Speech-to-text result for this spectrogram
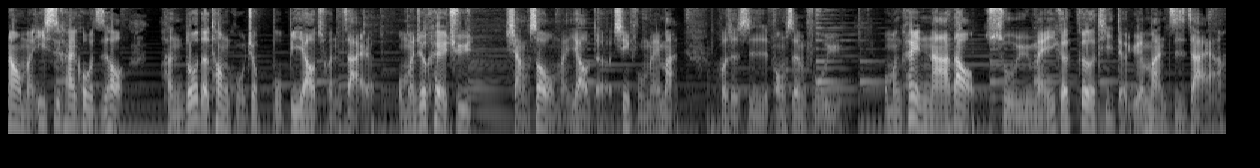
那我们意识开阔之后，很多的痛苦就不必要存在了，我们就可以去享受我们要的幸福美满，或者是丰盛富裕。我们可以拿到属于每一个个体的圆满自在啊，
